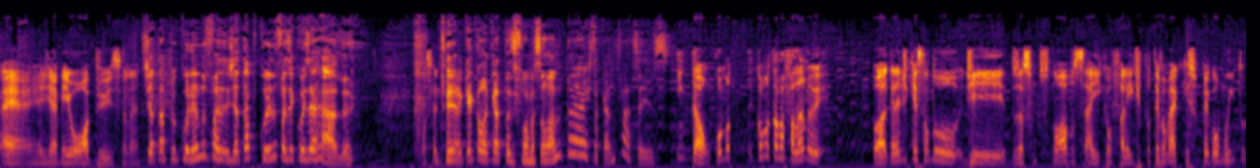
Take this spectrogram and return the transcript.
É, já é meio óbvio isso, né? Tu já tá procurando fazer, já tá procurando fazer coisa errada. Com certeza. Quer colocar tuas informações lá, não presta, cara, não faça isso. Então, como, eu- como eu tava falando, a grande questão do, de, dos assuntos novos aí que eu falei, tipo, teve uma época que isso pegou muito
